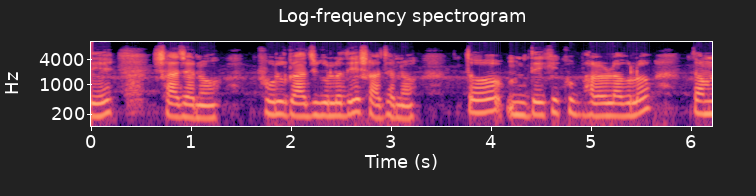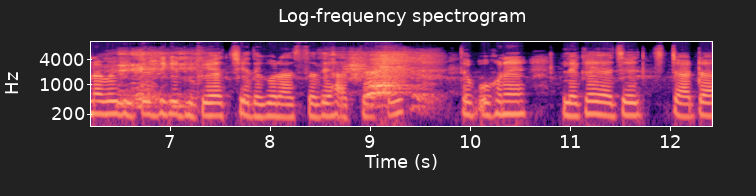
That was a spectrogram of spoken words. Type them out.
দিয়ে সাজানো, ফুল গাছগুলো দিয়ে সাজানো। তো দেখে খুব ভালো লাগল। তো আমরা এবার ভিতরের দিকে ঢুকে যাচ্ছি দেখো রাস্তা দিয়ে হাঁটতে হাঁটতে। তো ওখানে লেখাই আছে, টাটা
